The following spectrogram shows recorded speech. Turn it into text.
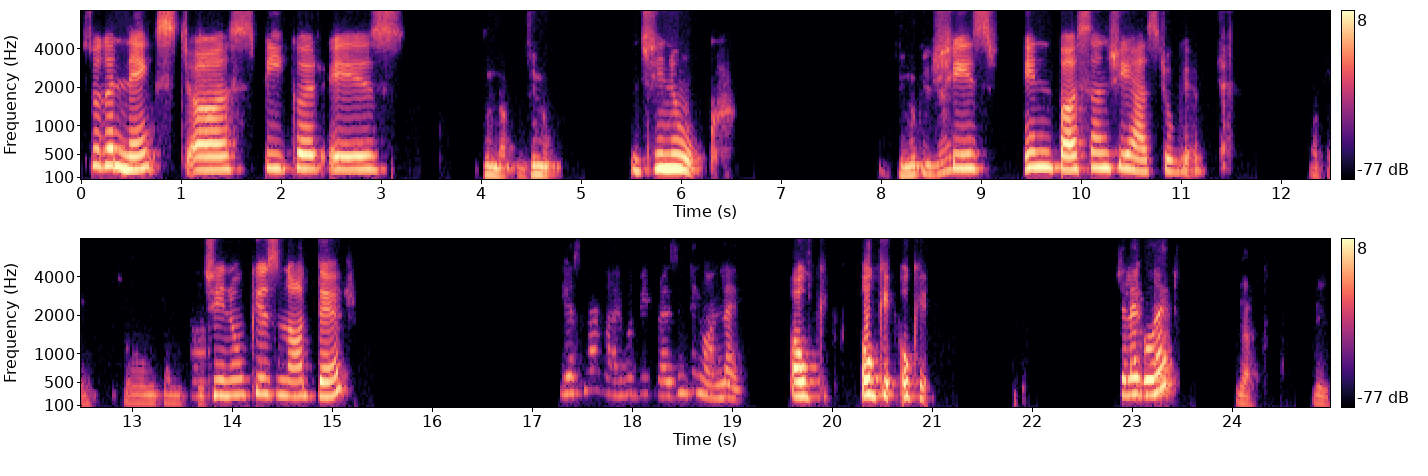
So the next uh, speaker is Jinuk. Jinuk. Jinook. Is there? She's in person, she has to give. Okay. So we can. Chinook is not there. Yes, ma'am, I would be presenting online. Okay, okay, okay. Shall I go ahead? Yeah, please.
